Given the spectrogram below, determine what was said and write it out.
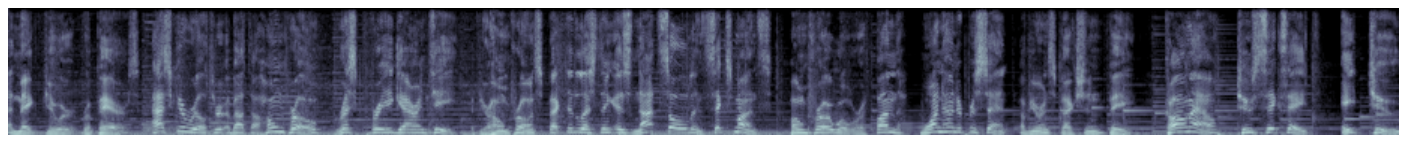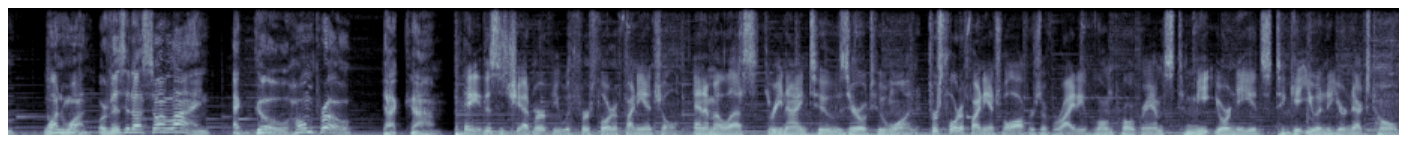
and make fewer repairs. Ask your realtor about the Home Pro risk free guarantee. If your Home Pro inspected listing is not sold in six months, Home Pro will refund 100% of your inspection fee. Call now 268 8211 or visit us online at gohomepro.com. Hey, this is Chad Murphy with First Florida Financial, NMLS 392021. First Florida Financial offers a variety of loan programs to meet your needs to get you into your next home.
